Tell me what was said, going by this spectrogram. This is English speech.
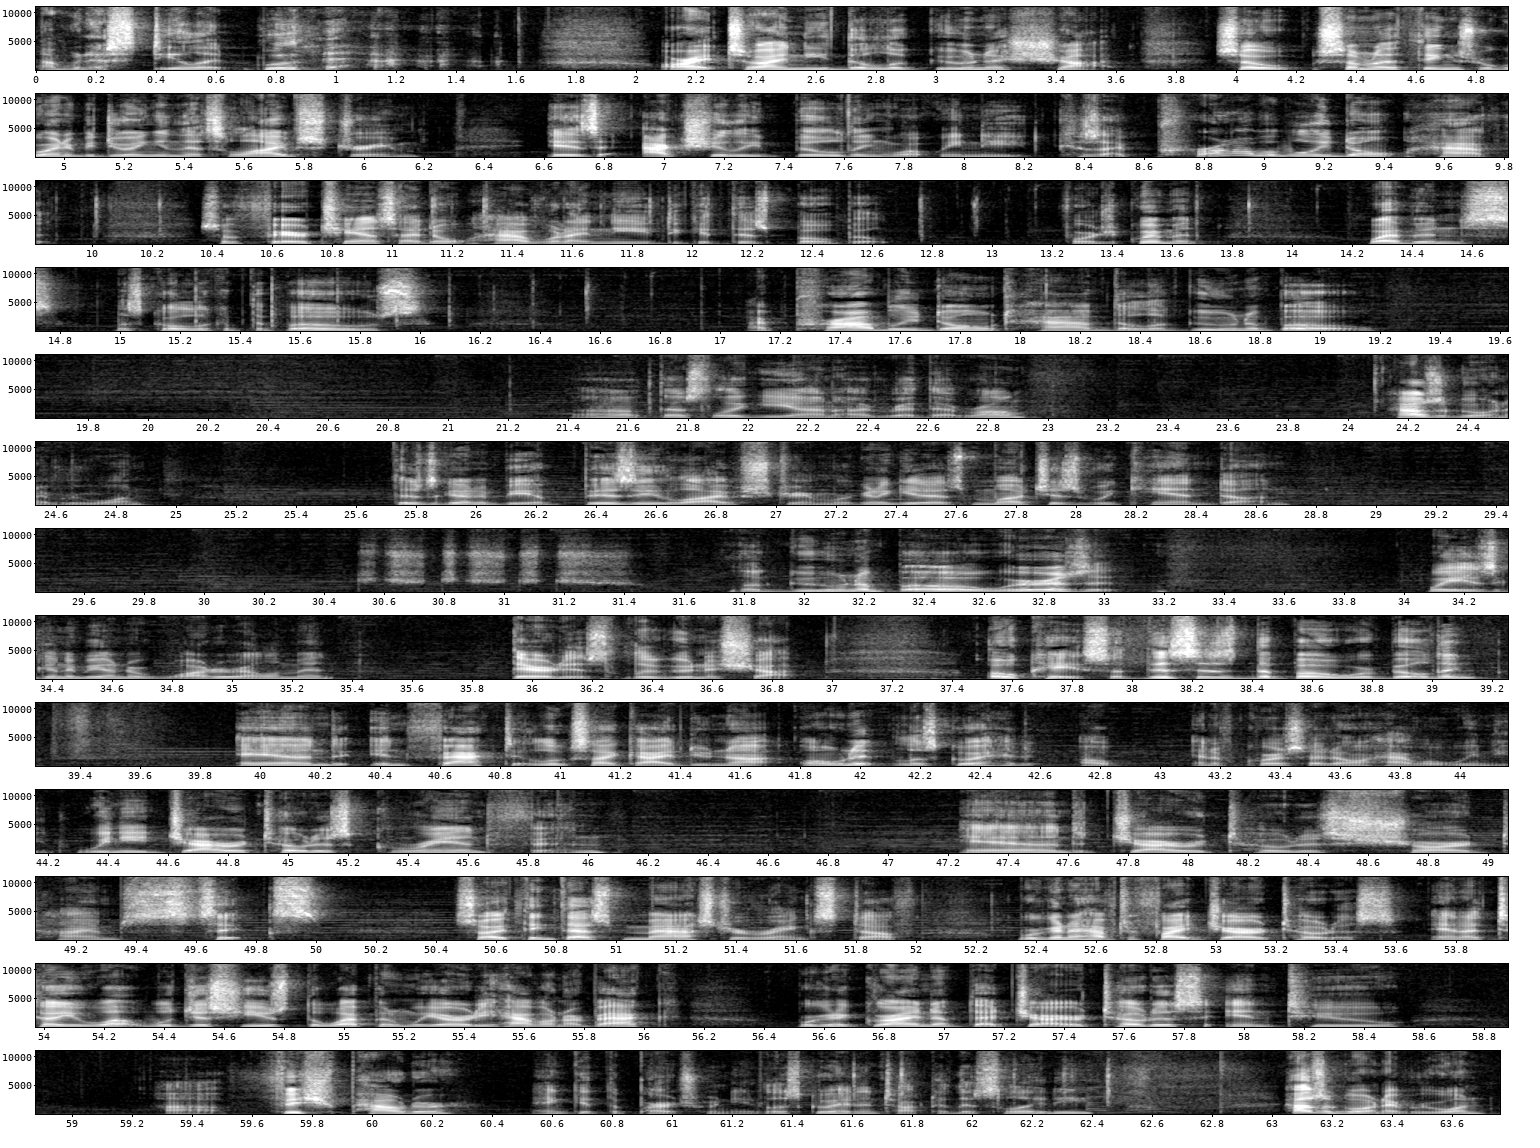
I'm going to steal it. All right, so I need the Laguna shot. So some of the things we're going to be doing in this live stream is actually building what we need because I probably don't have it. So fair chance I don't have what I need to get this bow built. Forge equipment, weapons. Let's go look up the bows. I probably don't have the Laguna bow. Oh, that's Legiana. I read that wrong. How's it going, everyone? This is going to be a busy live stream. We're going to get as much as we can done. Laguna Bow, where is it? Wait, is it going to be under water element? There it is, Laguna Shot. Okay, so this is the bow we're building. And in fact, it looks like I do not own it. Let's go ahead. Oh, and of course I don't have what we need. We need Jyuratodus Grand Fin and Jyuratodus Shard times 6. So I think that's master rank stuff. We're going to have to fight Jyuratodus. And I tell you what, we'll just use the weapon we already have on our back. We're going to grind up that Jyuratodus into uh, fish powder and get the parts we need. Let's go ahead and talk to this lady. How's it going, everyone?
